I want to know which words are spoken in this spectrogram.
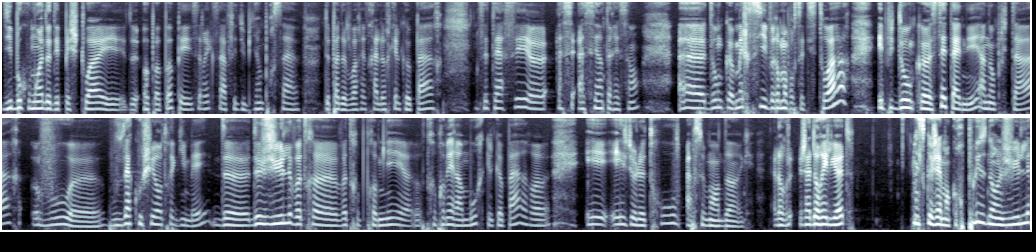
dit beaucoup moins de dépêche-toi et de hop hop hop. Et c'est vrai que ça a fait du bien pour ça de pas devoir être à l'heure quelque part. C'était assez, euh, assez, assez intéressant. Euh, donc merci vraiment pour cette histoire. Et puis donc euh, cette année un an plus tard vous vous accouchez entre guillemets de, de Jules votre votre premier votre amour quelque part et, et je le trouve absolument dingue. Alors j'adore Elliot mais ce que j'aime encore plus dans Jules,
